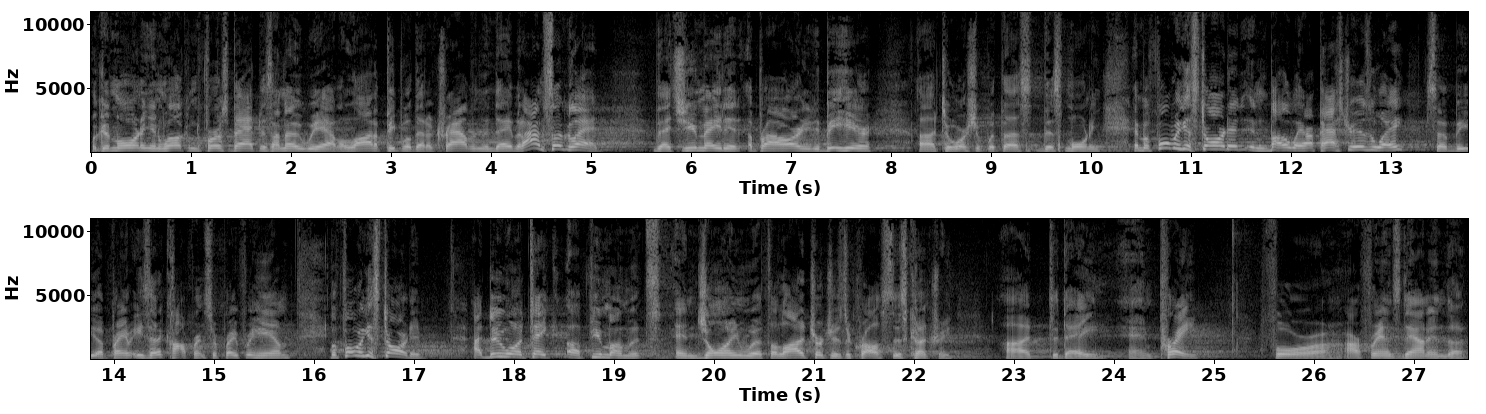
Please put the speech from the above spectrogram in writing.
Well, good morning and welcome to First Baptist. I know we have a lot of people that are traveling today, but I'm so glad that you made it a priority to be here uh, to worship with us this morning. And before we get started, and by the way, our pastor is away, so be uh, praying. He's at a conference, so pray for him. Before we get started, I do want to take a few moments and join with a lot of churches across this country uh, today and pray for our friends down in the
